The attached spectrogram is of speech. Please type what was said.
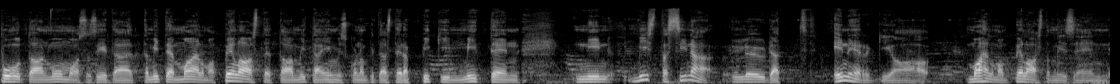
puhutaan muun muassa siitä, että miten maailma pelastetaan, mitä ihmiskunnan pitäisi tehdä pikimiten, niin mistä sinä löydät energiaa maailman pelastamiseen,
